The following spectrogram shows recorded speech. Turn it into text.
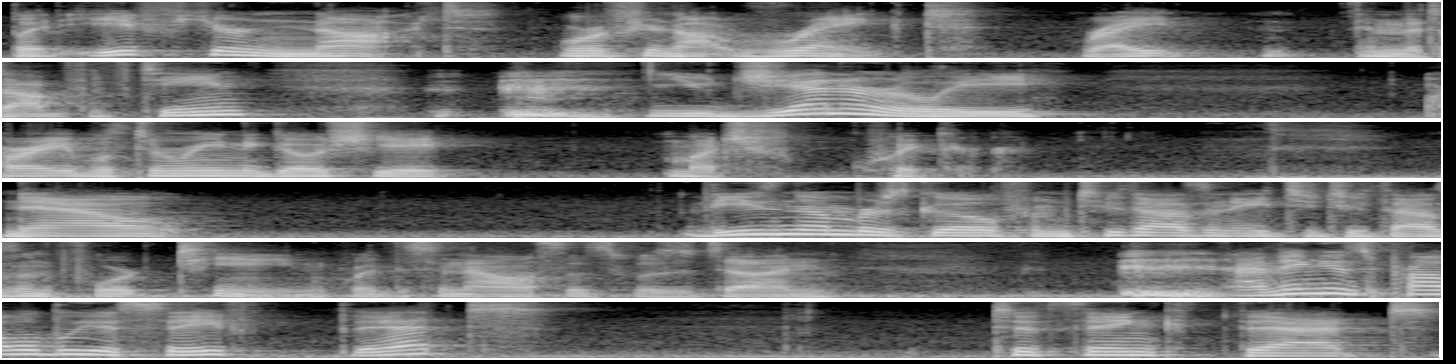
But if you're not, or if you're not ranked, right, in the top 15, you generally are able to renegotiate much quicker. Now, these numbers go from 2008 to 2014, where this analysis was done I think it's probably a safe bet to think that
